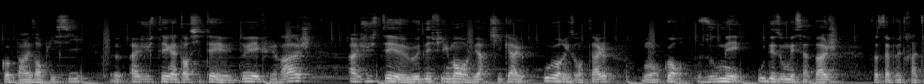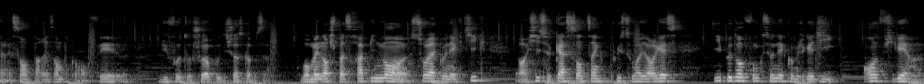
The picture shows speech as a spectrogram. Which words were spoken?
comme par exemple ici, euh, ajuster l'intensité de l'éclairage, ajuster le défilement vertical ou horizontal, ou encore zoomer ou dézoomer sa page. Ça, ça peut être intéressant par exemple quand on fait euh, du Photoshop ou des choses comme ça. Bon, maintenant je passe rapidement euh, sur la connectique. Alors ici, ce K105 Plus Wireless, il peut donc fonctionner, comme je l'ai dit, en filaire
